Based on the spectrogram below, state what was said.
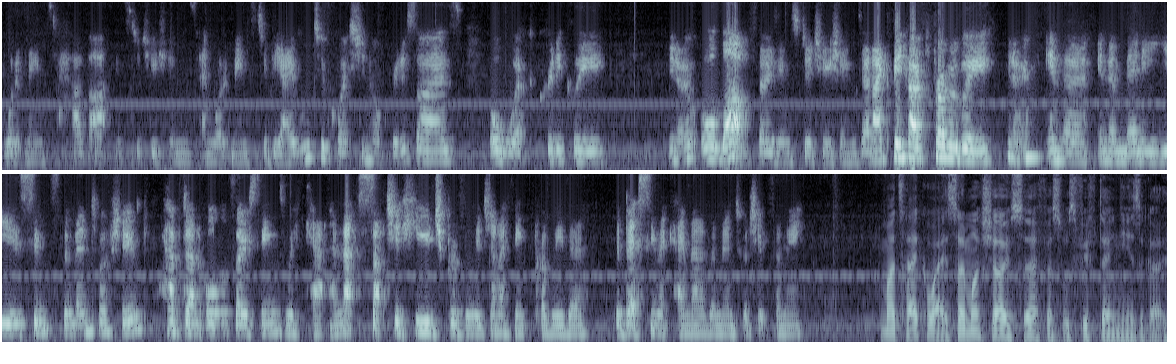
what it means to have art institutions and what it means to be able to question or criticize or work critically you know, or love those institutions. And I think I've probably, you know, in the in the many years since the mentorship, have done all of those things with CAT, and that's such a huge privilege. And I think probably the the best thing that came out of the mentorship for me. My takeaway so, my show Surface was 15 years ago.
